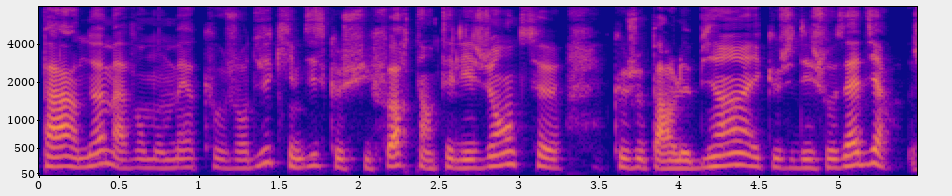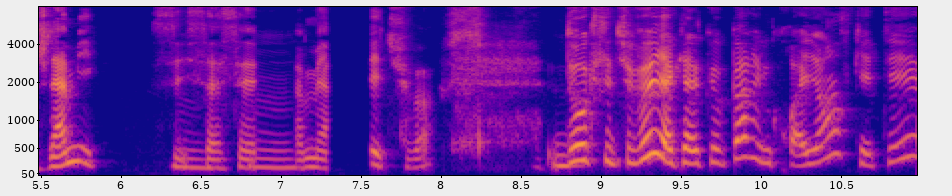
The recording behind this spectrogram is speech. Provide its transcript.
pas un homme avant mon mec aujourd'hui qui me dise que je suis forte, intelligente, que je parle bien et que j'ai des choses à dire. Jamais. C'est mmh, ça, c'est mmh. tu vois. Donc, si tu veux, il y a quelque part une croyance qui était,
